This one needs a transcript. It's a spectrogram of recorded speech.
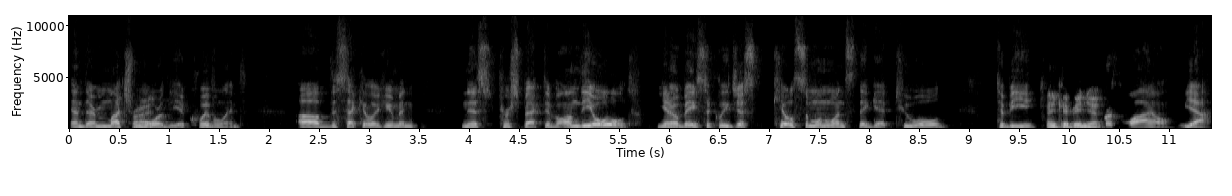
And they're much right. more the equivalent of the secular humanist perspective on the old. You know basically just kill someone once they get too old to be inconvenient. worthwhile. Yeah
